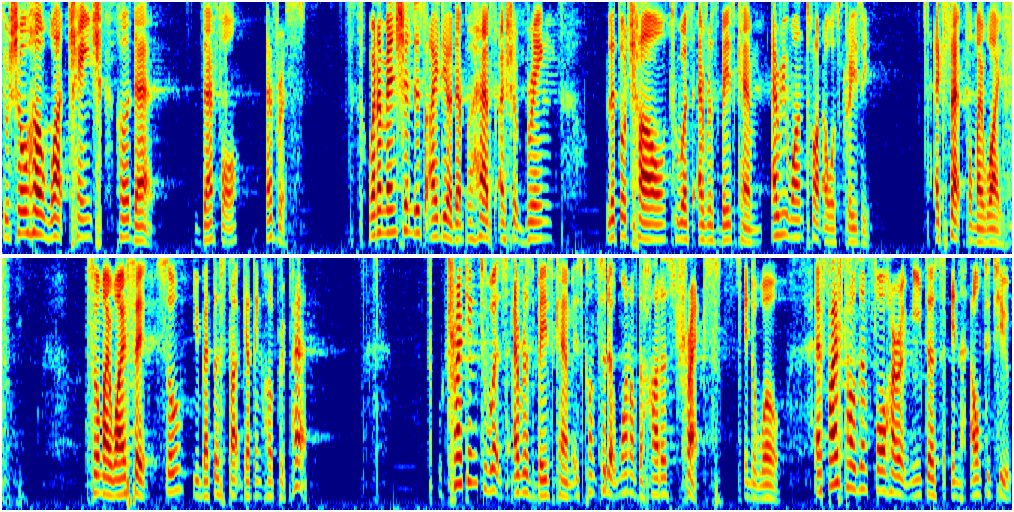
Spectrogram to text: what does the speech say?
to show her what changed her dad. Therefore, Everest. When I mentioned this idea that perhaps I should bring little Chow towards Everest Base Camp, everyone thought I was crazy, except for my wife. So my wife said, So you better start getting her prepared. Trekking towards Everest Base Camp is considered one of the hardest treks in the world. At 5,400 meters in altitude,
